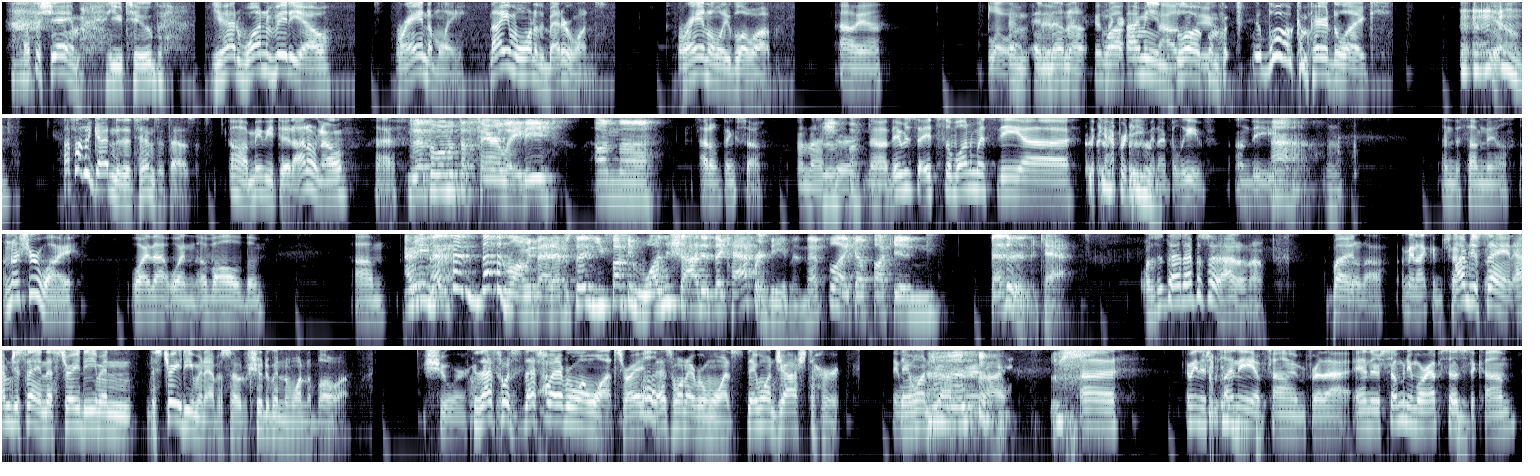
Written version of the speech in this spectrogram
That's a shame, YouTube. You had one video randomly, not even one of the better ones, randomly blow up. Oh yeah, blow up. and It no, was no. like- well, like a I couple mean, blow up, views. compa- blow up compared to like, you know, I thought it got into the tens of thousands. oh, maybe it did. I don't know. I, Is that the one with the fair lady on the? I don't think so. I'm not sure. No, it was. It's the one with the uh, the Capra demon, I believe, on the Ah, on the thumbnail. I'm not sure why, why that one of all of them. Um, I mean, that's a, nothing wrong with that episode. You fucking one shotted the Capra demon. That's like a fucking feather in the cap. Was it that episode? I don't know. But I don't know. I mean, I can check. I'm just saying. I'm just saying the stray demon, the stray demon episode should have been the one to blow up sure because that's what's that's what everyone wants, right? Well- that's what everyone wants. They want Josh to hurt. They want Josh to cry. Uh, I mean, there's plenty of time for that, and there's so many more episodes to come.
